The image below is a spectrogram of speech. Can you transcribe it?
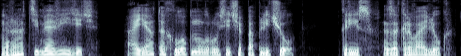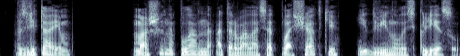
«Рад тебя видеть!» А я-то хлопнул Русича по плечу. «Крис, закрывай люк!» Взлетаем». Машина плавно оторвалась от площадки и двинулась к лесу.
